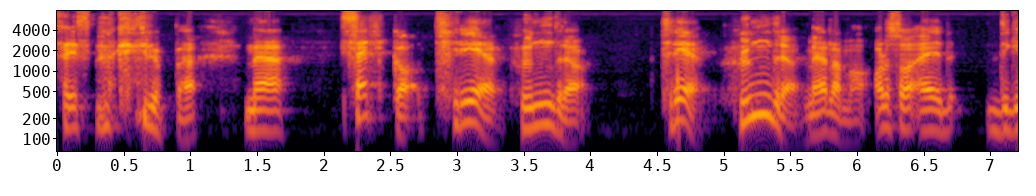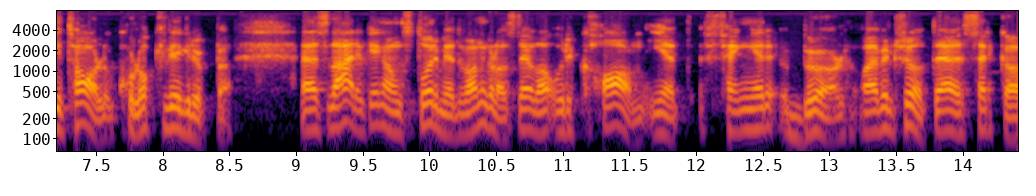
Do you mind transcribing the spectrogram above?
Facebook-gruppe med ca. 300, 300 medlemmer. Altså ei digital kollokviegruppe. Så det her er jo ikke engang storm i et vannglass, det er jo da orkan i et fingerbøl. Og jeg vil tro at det er ca.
